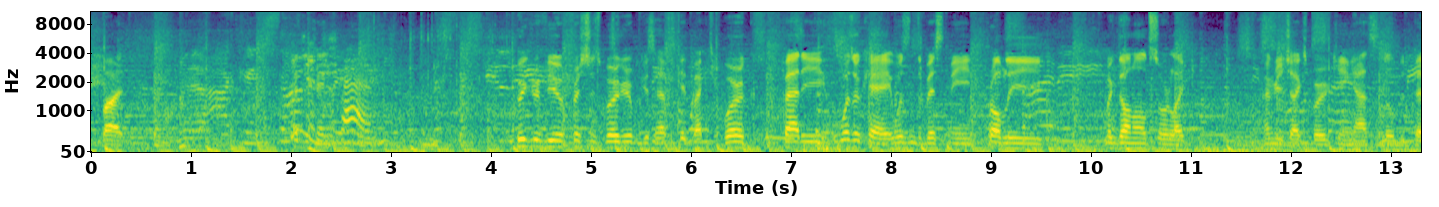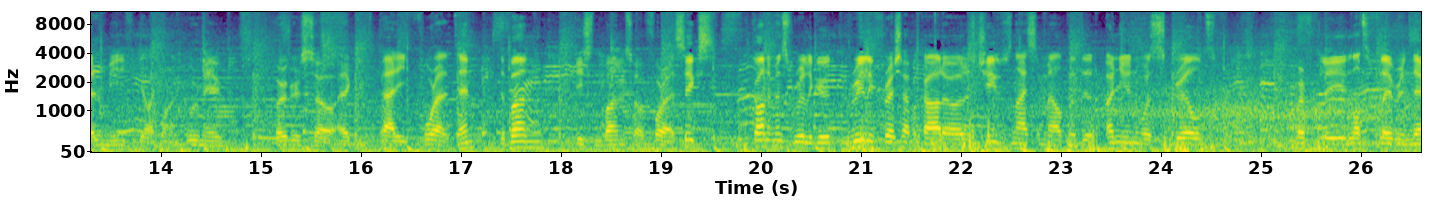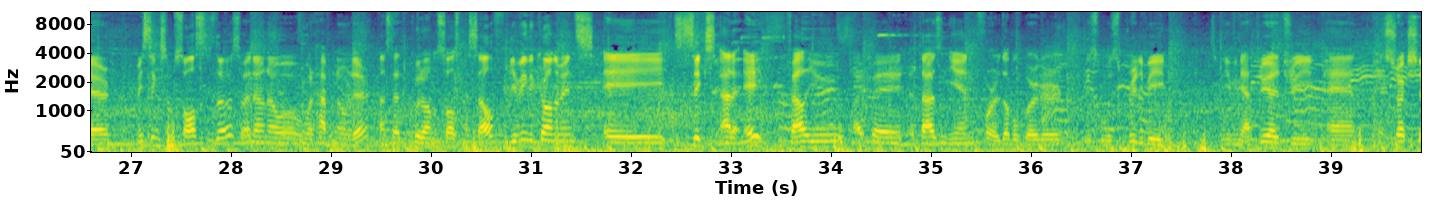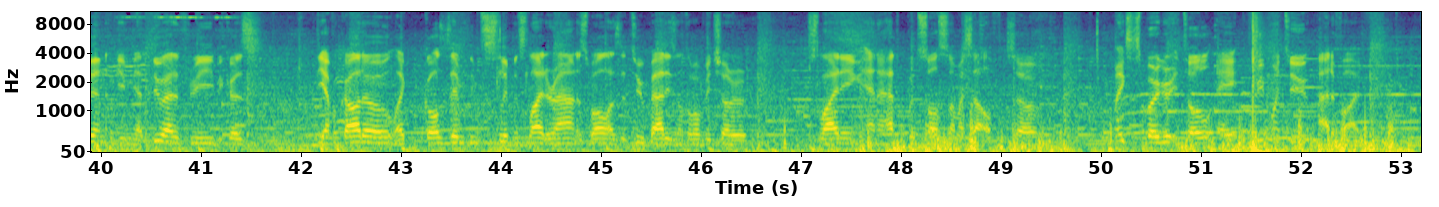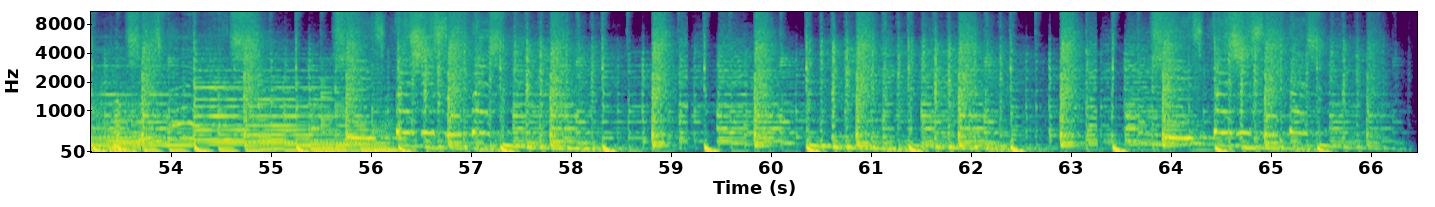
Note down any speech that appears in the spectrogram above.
Feeling. I'd buy it. Quick review of Freshness Burger because I have to get back to work. Patty was okay, it wasn't the best meat. Probably McDonald's or like Hungry Jack's Burger King has a little bit better meat if you get like one of the gourmet burgers. So I give the patty 4 out of 10. The bun, decent bun, so 4 out of 6. Condiments really good, really fresh avocado. The cheese was nice and melted. The onion was grilled perfectly, lots of flavor in there. Missing some sauces though, so I don't know what happened over there. I to put on the sauce myself. Giving the condiments a 6 out of 8. Value, I paid a thousand yen for a double burger. This was pretty big, so I'm giving that 3 out of 3. And construction, I'm giving that 2 out of 3 because the avocado like causes everything to slip and slide around as well as the two patties on top of each other sliding and I had to put sauce on myself. So makes this burger in total a 3.2 out of 5.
